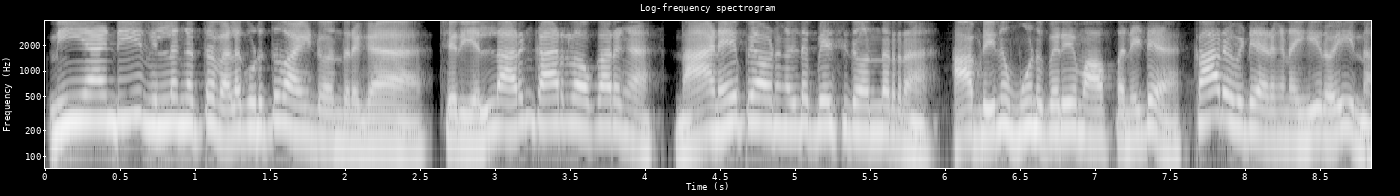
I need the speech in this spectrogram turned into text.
நீ ஏண்டி வில்லங்கத்தை விலை கொடுத்து வாங்கிட்டு வந்திருக்க? சரி எல்லாரும் கார்ல உட்காருங்க. நானே போய் அவனுங்கள்ட்ட பேசிட்டு வந்துடுறேன். அப்படின்னு மூணு பேரையும் ஆஃப் பண்ணிட்டு காரை விட்டு இறங்கின ஹீரோயின்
